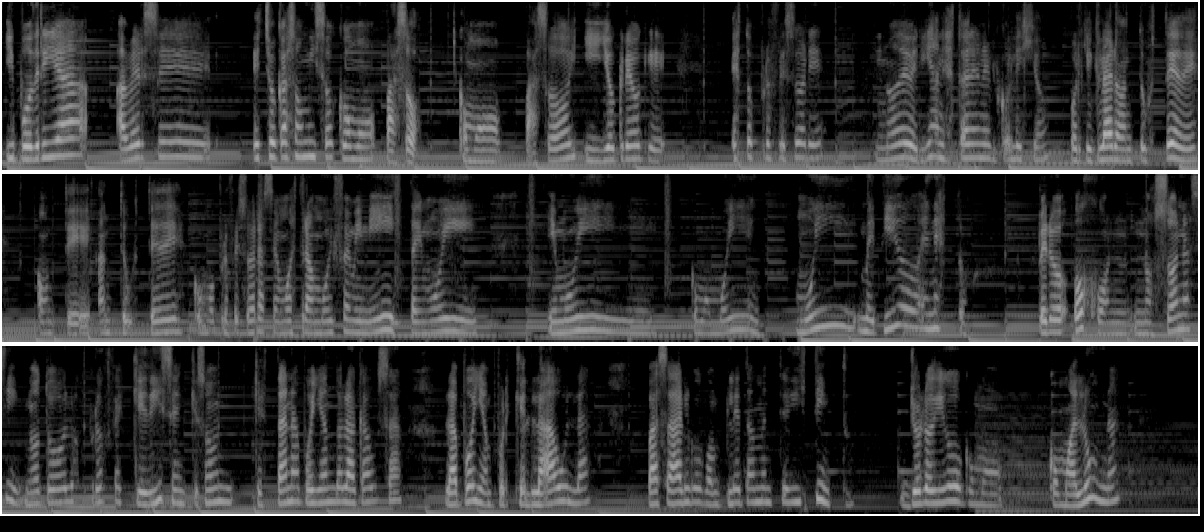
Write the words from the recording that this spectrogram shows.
y podría haberse hecho caso omiso como pasó, como pasó y yo creo que estos profesores no deberían estar en el colegio porque claro, ante ustedes, ante, ante ustedes como profesora se muestra muy feminista y muy y muy como muy muy metido en esto. Pero ojo, no son así, no todos los profes que dicen que son que están apoyando la causa la apoyan porque en la aula pasa algo completamente distinto. Yo lo digo como, como alumna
